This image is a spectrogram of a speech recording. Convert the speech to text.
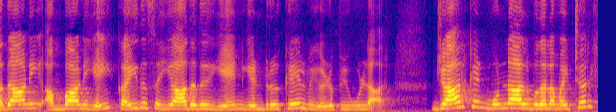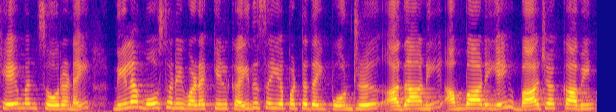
அதானி அம்பானியை கைது செய்யாதது ஏன் என்று கேள்வி எழுப்பியுள்ளார். ஜார்க்கண்ட் முன்னாள் முதலமைச்சர் ஹேமந்த் சோரனை நில மோசடி வழக்கில் கைது செய்யப்பட்டதை போன்று அதானி அம்பானியை பாஜகவின்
